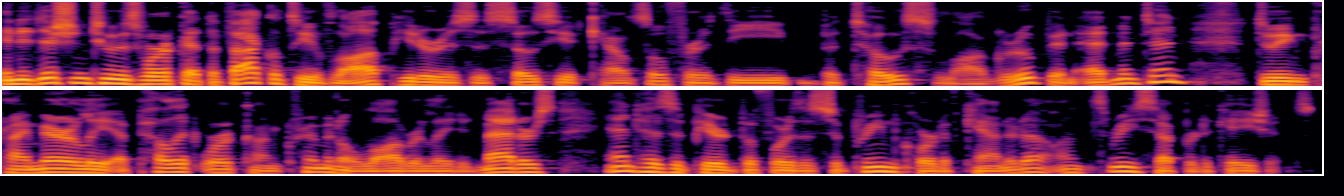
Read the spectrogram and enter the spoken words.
In addition to his work at the Faculty of Law, Peter is Associate Counsel for the Bottos Law Group in Edmonton, doing primarily appellate work on criminal law related matters, and has appeared before the Supreme Court of Canada on three separate occasions.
